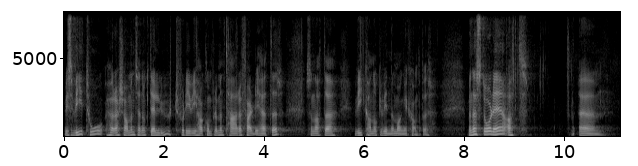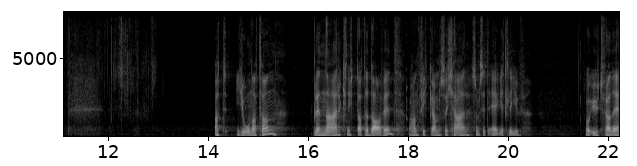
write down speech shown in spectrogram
Hvis vi to hører sammen, så er nok det lurt fordi vi har komplementære ferdigheter. Sånn at eh, vi kan nok vinne mange kamper. Men der står det at eh, At Jonathan ble nær knytta til David, og han fikk ham så kjær som sitt eget liv. Og Ut fra det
